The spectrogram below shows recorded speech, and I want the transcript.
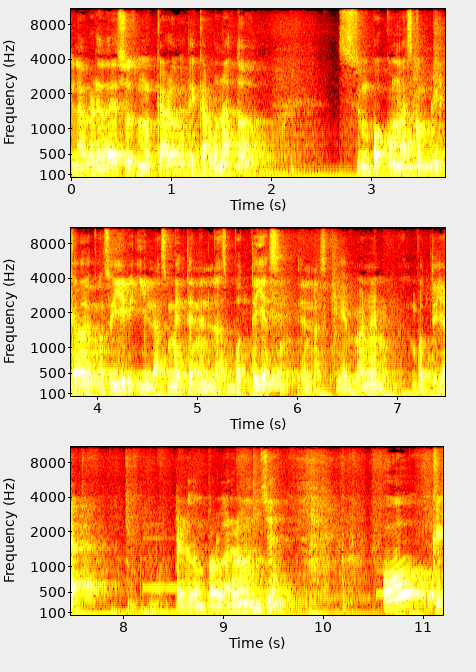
la verdad eso es muy caro, de carbonato, es un poco más complicado de conseguir y las meten en las botellas en las que van a embotellar, perdón por la redundancia, o que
